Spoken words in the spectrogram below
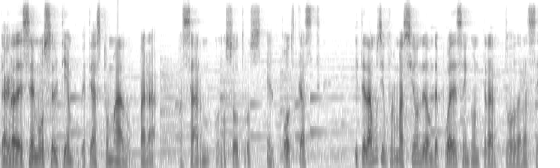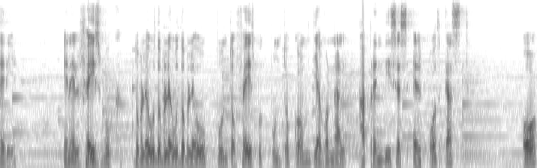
Te agradecemos el tiempo que te has tomado para pasar con nosotros el podcast y te damos información de donde puedes encontrar toda la serie en el Facebook www.facebook.com diagonal aprendices el podcast o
